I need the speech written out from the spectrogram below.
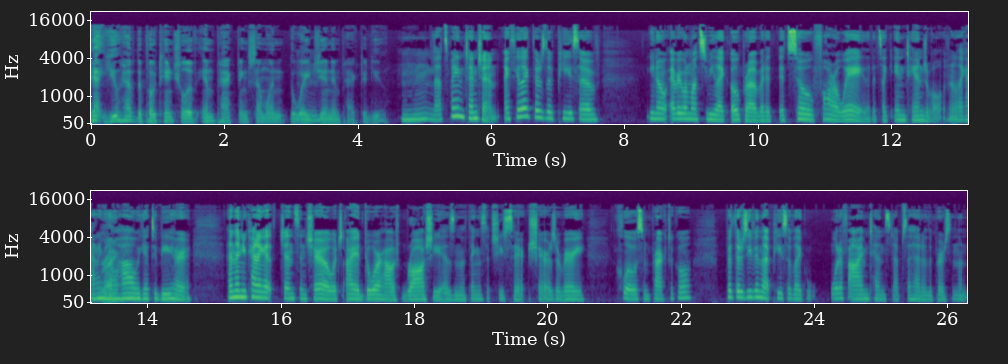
yeah, you have the potential of impacting someone the way Mhm. Jen impacted you. hmm That's my intention. I feel like there's a piece of, you know, everyone wants to be like Oprah, but it, it's so far away that it's like intangible. You're like, I don't even know how we get to be her. And then you kind of get Jen Sincero, which I adore how raw she is, and the things that she sa- shares are very close and practical. But there's even that piece of like, what if I'm 10 steps ahead of the person that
